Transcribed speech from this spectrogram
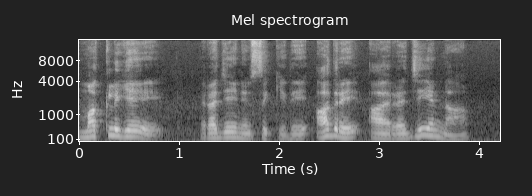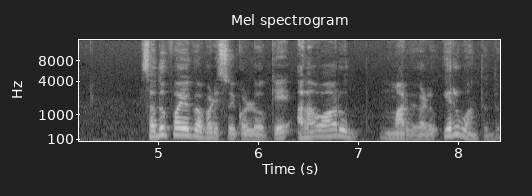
ಮಕ್ಕಳಿಗೆ ರಜೆಯನ್ನು ಸಿಕ್ಕಿದೆ. ಆದರೆ ಆ ರಜೆಯನ್ನು ಸದುಪಯೋಗಪಡಿಸಿಕೊಳ್ಳೋಕೆ ಹಲವಾರು ಮಾರ್ಗಗಳು ಇರುವಂಥದ್ದು.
